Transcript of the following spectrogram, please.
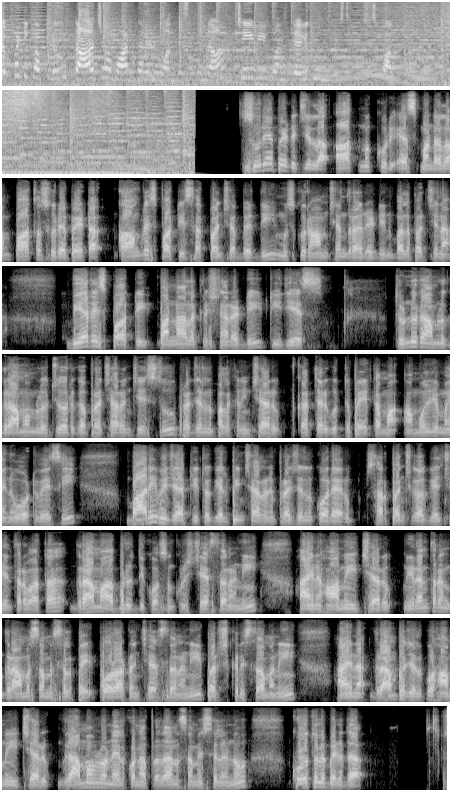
ఎప్పటికప్పుడు తాజా వార్తలను అందిస్తున్న టీవీ వన్ తెలుగు న్యూస్ స్వాగతం. సూర్యాపేట జిల్లా ఆత్మకూరు ఎస్ మండలం పాత సూర్యాపేట కాంగ్రెస్ పార్టీ సర్పంచ్ అభ్యర్థి ముసుగు రామచంద్రారెడ్డిని బలపరిచిన BRS party Pannala Krishnareddy TJS Tunduramulu గ్రామంలో జోరుగా ప్రచారం చేస్తూ ప్రజలను పలకరించారు. కత్తెర గుర్తుపై తమ అమూల్యమైన ఓటు వేసి భారీ మెజార్టీతో గెలిపించాలని ప్రజలను కోరారు. సర్పంచ్గా గెలిచిన తర్వాత గ్రామ అభివృద్ధి కోసం కృషి చేస్తానని ఆయన హామీ ఇచ్చారు. నిరంతరం గ్రామ సమస్యలపై పోరాటం చేస్తానని పరిష్కరిస్తామని ఆయన గ్రామ ప్రజలకు హామీ ఇచ్చారు. గ్రామంలో నెలకొన్న ప్రధాన సమస్యలను కోతులు బిడద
